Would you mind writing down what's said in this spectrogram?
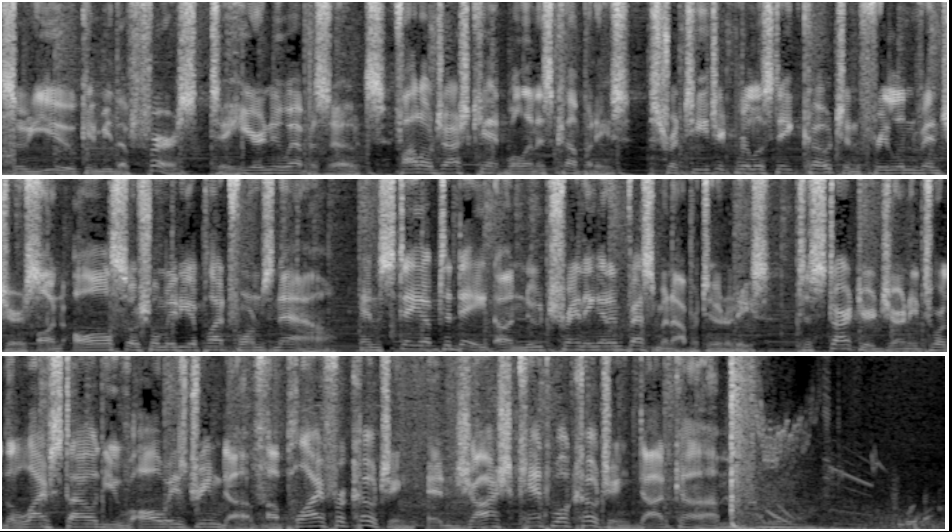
so you can be the first to hear new episodes. Follow Josh Cantwell and his companies, Strategic Real Estate Coach and Freeland Ventures, on all social media platforms now and stay up to date on new training and investment opportunities to start your journey toward the lifestyle you've always dreamed of. Apply for coaching at joshcantwellcoaching.com.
